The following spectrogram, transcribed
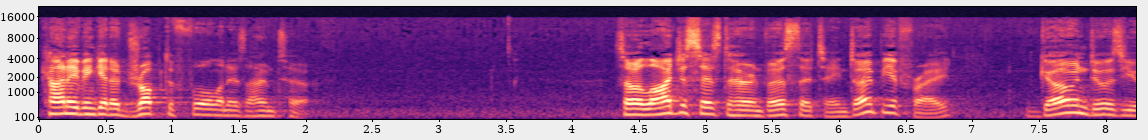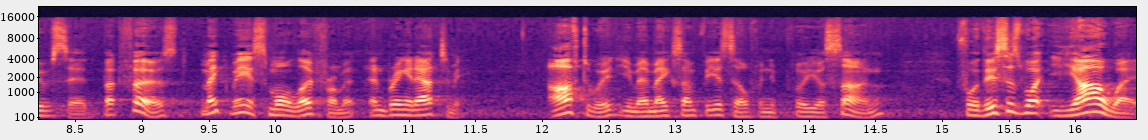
can't even get a drop to fall on his home turf. So Elijah says to her in verse 13, Don't be afraid. Go and do as you have said. But first, make me a small loaf from it and bring it out to me. Afterward, you may make some for yourself and for your son. For this is what Yahweh,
